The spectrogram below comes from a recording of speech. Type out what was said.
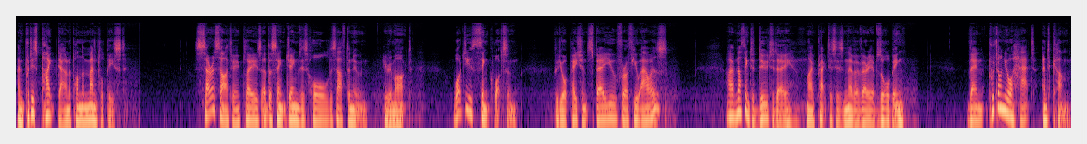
and put his pipe down upon the mantelpiece. "Sarasate plays at the St. James's Hall this afternoon," he remarked. "What do you think, Watson? Could your patient spare you for a few hours?" "I have nothing to do to day. My practice is never very absorbing." "Then put on your hat and come.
